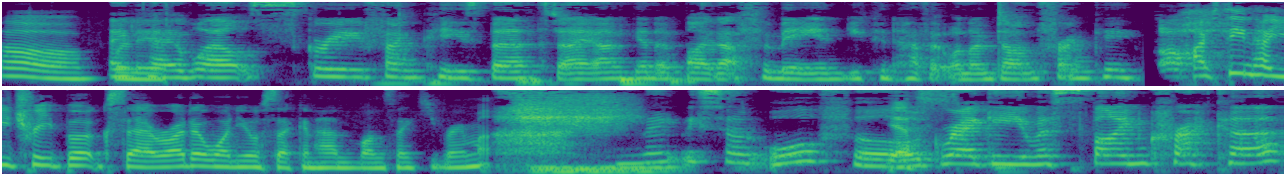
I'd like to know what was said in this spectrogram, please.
Oh, brilliant. okay. Well, screw Frankie's birthday. I'm going to buy that for me, and you can have it when I'm done, Frankie. Oh. I've seen how you treat books, Sarah. I don't want your secondhand ones. Thank you very much. you make me sound awful. Yes. Greg, are you a spine cracker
